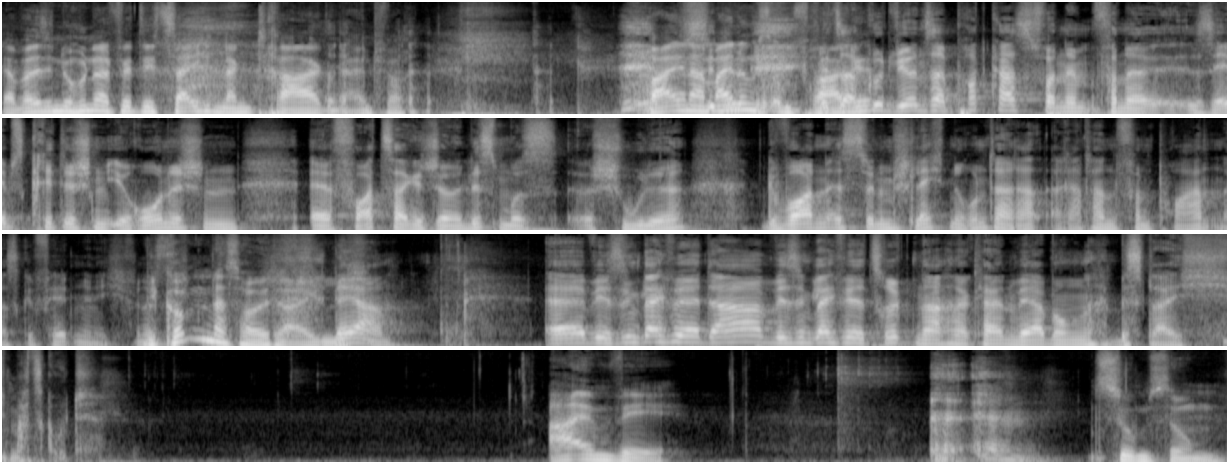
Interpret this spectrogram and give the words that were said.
ja, weil sie nur 140 Zeichen lang tragen einfach. Bei einer finde es auch Meinungsumfrage, gut, wie unser Podcast von, einem, von einer selbstkritischen, ironischen äh, Vorzeigejournalismus-Schule geworden ist zu einem schlechten Runterrattern von Pointen. Das gefällt mir nicht. Wie kommt denn das heute eigentlich? Naja, äh, wir sind gleich wieder da. Wir sind gleich wieder zurück nach einer kleinen Werbung. Bis gleich. Macht's gut. AMW. Zoom Zoom.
